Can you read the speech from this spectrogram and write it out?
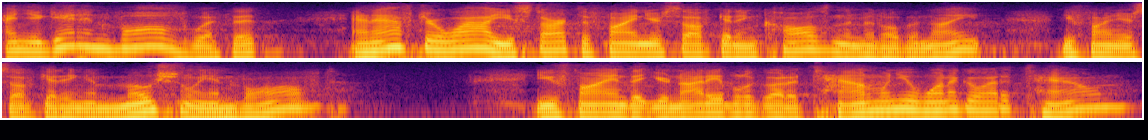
And you get involved with it, and after a while, you start to find yourself getting calls in the middle of the night. You find yourself getting emotionally involved. You find that you're not able to go out of town when you want to go out of town.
